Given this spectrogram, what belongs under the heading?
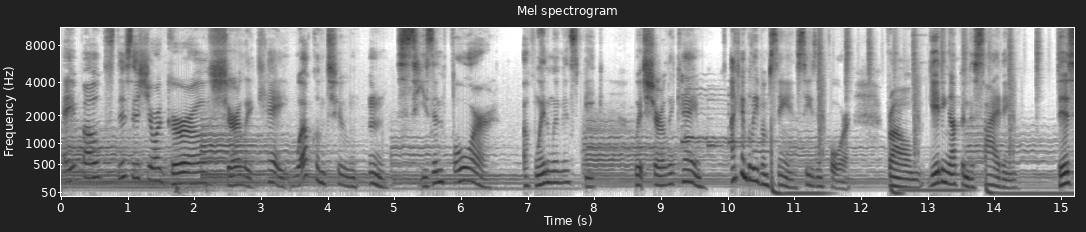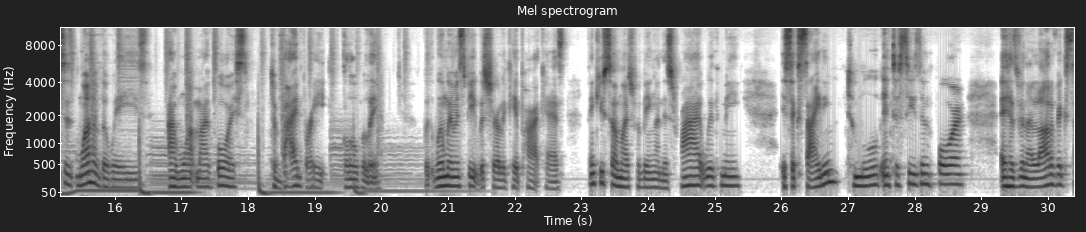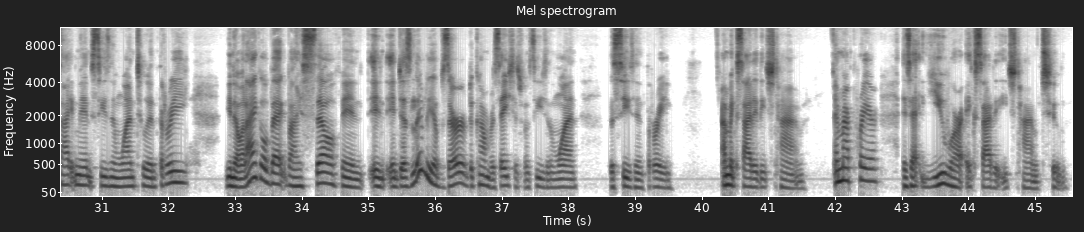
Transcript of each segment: Hey, folks, this is your girl, Shirley K. Welcome to mm, season four of When Women Speak with Shirley K. I can't believe I'm saying season four from getting up and deciding this is one of the ways I want my voice to vibrate globally with When Women Speak with Shirley K podcast. Thank you so much for being on this ride with me. It's exciting to move into season four. It has been a lot of excitement, season one, two, and three. You know, and I go back myself and, and, and just literally observe the conversations from season one to season three. I'm excited each time. And my prayer is that you are excited each time too.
